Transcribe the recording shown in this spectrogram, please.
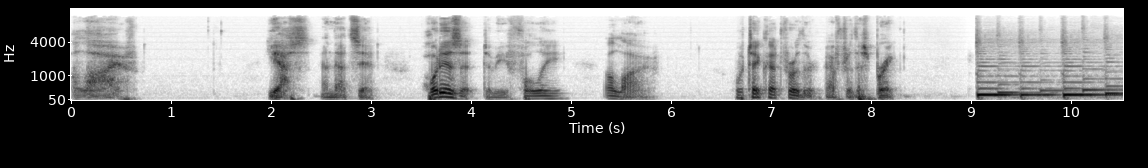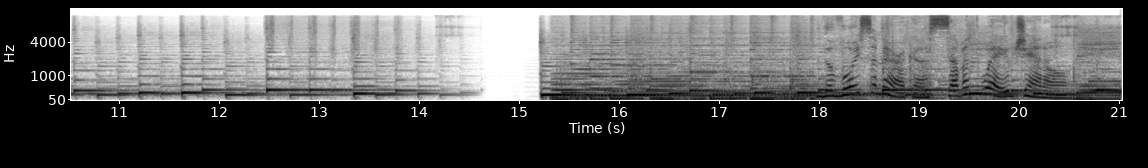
alive. Yes, and that's it. What is it to be fully alive? We'll take that further after this break. the Voice America Seventh Wave Channel.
